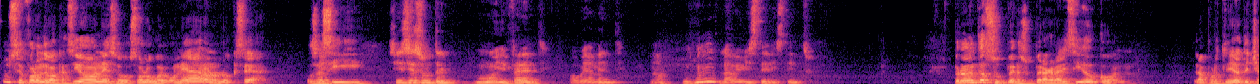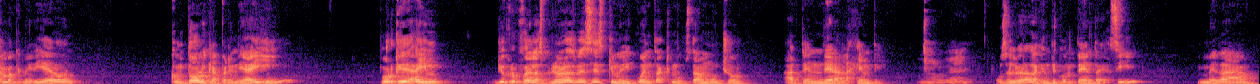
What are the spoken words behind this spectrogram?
pues se fueron de vacaciones o solo huevonearon o lo que sea. O sea, sí. Sí, sí, es un trip muy diferente, obviamente, ¿no? Ujú. La viviste distinto. Pero neta, súper, súper agradecido con la oportunidad de chamba que me dieron, con todo lo que aprendí ahí, porque ahí yo creo que fue de las primeras veces que me di cuenta que me gustaba mucho atender a la gente. Ok. O sea, el ver a la gente contenta y así, me da,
